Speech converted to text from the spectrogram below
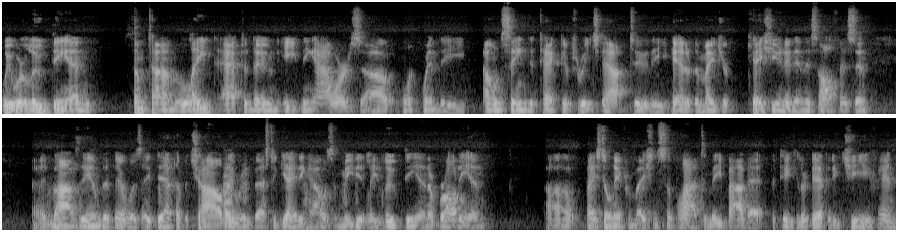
we were looped in sometime late afternoon, evening hours uh, when, when, the on scene detectives reached out to the head of the major case unit in this office and advised them that there was a death of a child they were investigating. I was immediately looped in or brought in uh, based on information supplied to me by that particular deputy chief. And,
